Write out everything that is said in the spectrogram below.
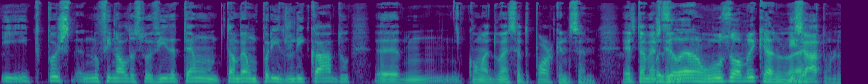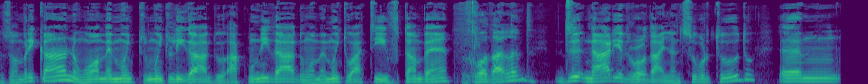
e depois, no final da sua vida, tem um, também um período delicado uh, com a doença de Parkinson. Ele também Mas esteve... ele era um luso-americano, não é? Exato, um luso-americano, um homem muito, muito ligado à comunidade, um homem muito ativo também. Rhode Island? De, na área de Rhode Island, sobretudo, um,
